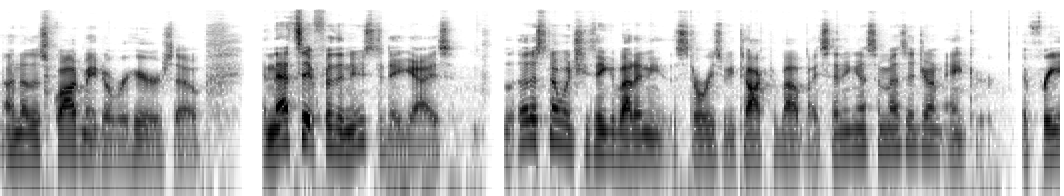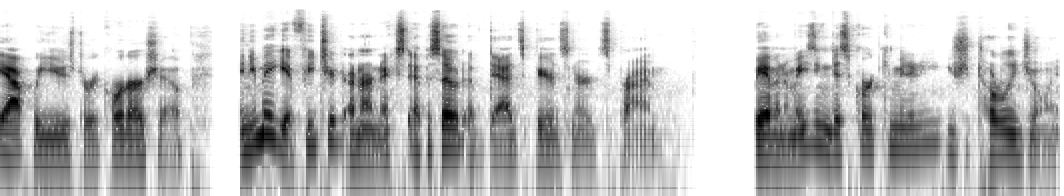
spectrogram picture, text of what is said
another squad mate over here. So, and that's it for the news today, guys. Let us know what you think about any of the stories we talked about by sending us a message on Anchor, the free app we use to record our show, and you may get featured on our next episode of Dad's Beards Nerds Prime. We have an amazing Discord community you should totally join,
